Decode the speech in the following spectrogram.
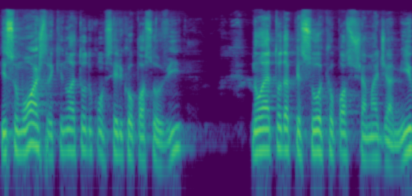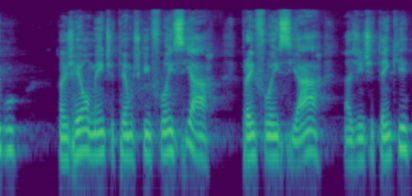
Isso mostra que não é todo conselho que eu posso ouvir, não é toda pessoa que eu posso chamar de amigo, nós realmente temos que influenciar. Para influenciar, a gente tem que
